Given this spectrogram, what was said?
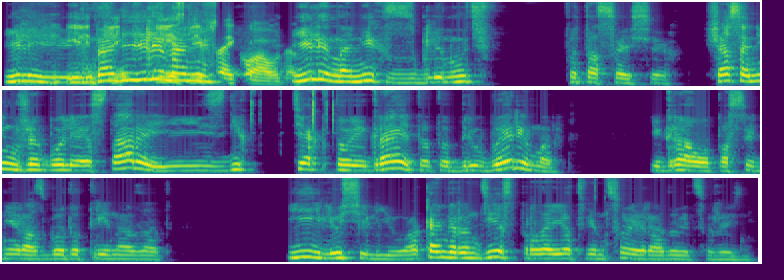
Или, Или, на, или, или на них, или на них взглянуть в фотосессиях. Сейчас они уже более старые, и из них тех, кто играет, это Дрю Берримор, играла последний раз года три назад, и Люси Лью. А Камерон Диас продает венцо и радуется жизни.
